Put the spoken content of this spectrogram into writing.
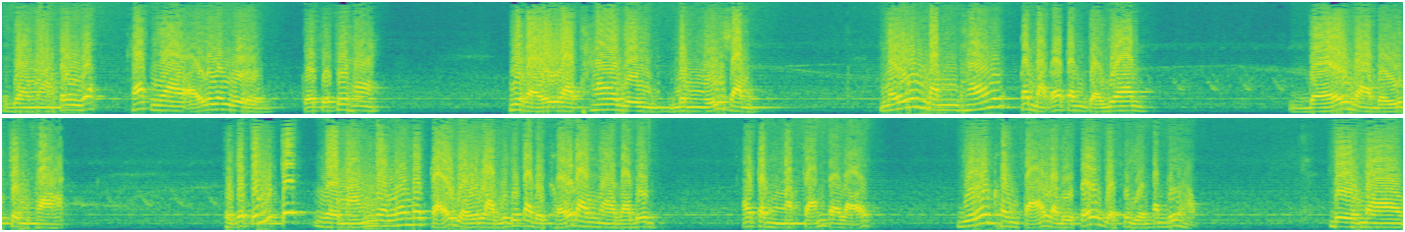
và nhà tu đó, khác nhau ở cái dấu quyền của chữ thứ hai. Như vậy là thay vì mình nghĩ rằng, mấy năm tháng có mặt ở trong trại giam để mà bị trừng phạt, thì cái tính chất về mạng nhân nó mới trở dậy làm cho chúng ta bị khổ đau ngày và đêm ở trong mặt cảm tội lỗi vốn không phải là điều tốt về phương diện tâm lý học điều mà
